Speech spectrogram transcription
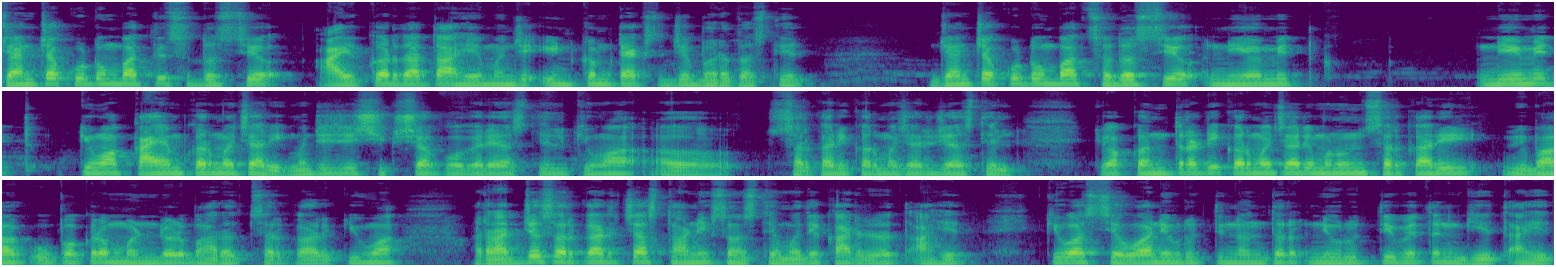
ज्यांच्या कुटुंबातील सदस्य आयकरदाता आहे म्हणजे इन्कम टॅक्स जे भरत असतील. ज्यांच्या कुटुंबात सदस्य नियमित नियमित किंवा कायम कर्मचारी म्हणजे जे शिक्षक वगैरे असतील किंवा सरकारी कर्मचारी जे असतील किंवा कंत्राटी कर्मचारी म्हणून सरकारी विभाग उपक्रम मंडळ भारत सरकार किंवा राज्य सरकारच्या स्थानिक संस्थेमध्ये कार्यरत आहेत किंवा सेवानिवृत्तीनंतर निवृत्तीवेतन घेत आहेत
